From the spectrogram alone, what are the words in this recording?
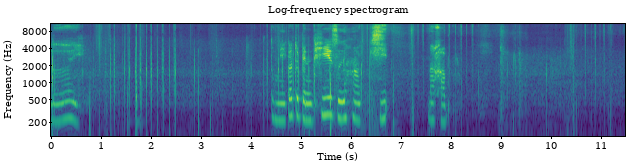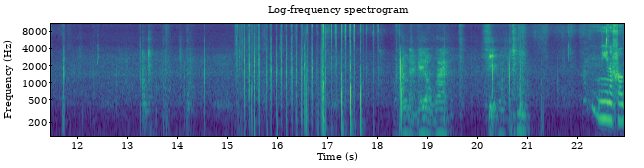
เลย รงนี้ก็จะเป็นที่ซื้อฮาคินะครับ ดูหนังไม่ลงมากเสียงมันนี่นะครับ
